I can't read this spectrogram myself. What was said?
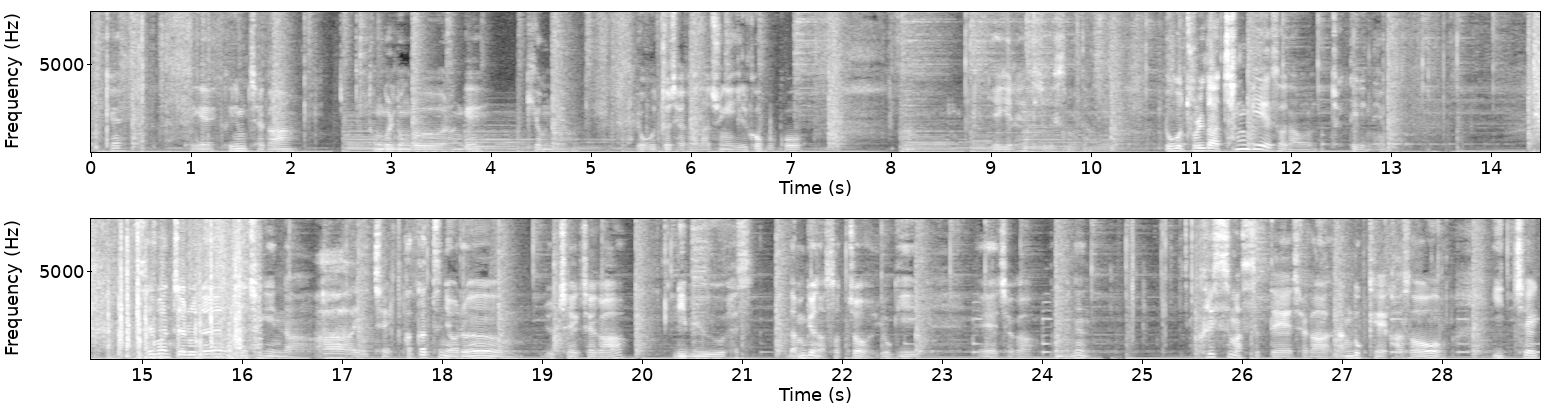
이렇게 되게 그림체가 동글동글한 게 귀엽네요. 요것도 제가 나중에 읽어보고 음, 얘기를 해드리겠습니다. 요거 둘 다 창비에서 나온 책들이네요. 세 번째로는 어떤 책이 있나? 아, 이 책. 바깥은 여름. 이 책 제가 리뷰 남겨놨었죠. 여기 2부에 제가 보면은 크리스마스 때 제가 낭독회 가서 이 책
